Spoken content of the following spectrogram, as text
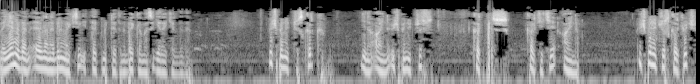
ve yeniden evlenebilmek için iddet müddetini beklemesi gerekir dedi. 3340 yine aynı 3341 42 aynı 3343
